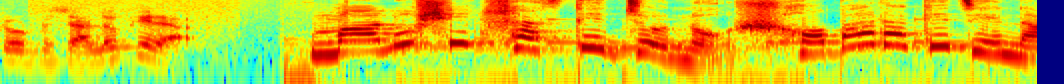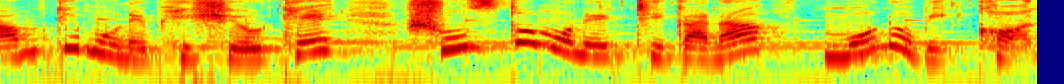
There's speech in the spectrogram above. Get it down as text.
টোটো চালকেরা। মানসিক স্বাস্থ্যের জন্য সবার আগে যে নামটি মনে ভেসে ওঠে, সুস্থ মনের ঠিকানা মনোবীক্ষণ।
